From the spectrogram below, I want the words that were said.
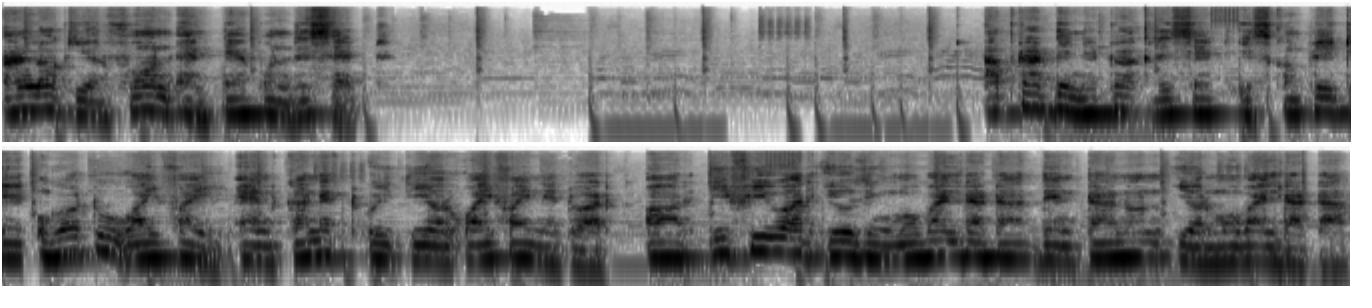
Unlock your phone and tap on reset. After the network reset is completed, go to Wi-Fi and connect with your Wi-Fi network. Or if you are using mobile data, then turn on your mobile data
